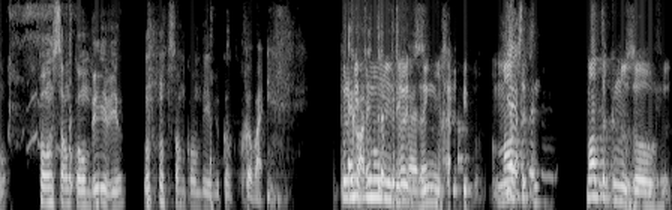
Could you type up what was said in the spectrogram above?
com, para um som convívio. Um som convívio que correu bem. Permite-me Agora, um primeira- introitozinho rápido. Malta, esta- que, malta que nos ouve.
